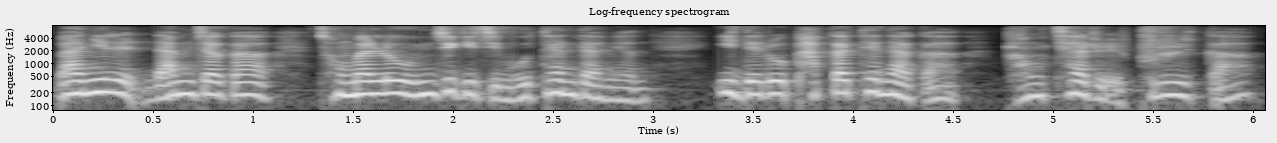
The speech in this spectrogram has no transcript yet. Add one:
만일 남자가 정말로 움직이지 못한다면 이대로 바깥에 나가 경찰을 부를까?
